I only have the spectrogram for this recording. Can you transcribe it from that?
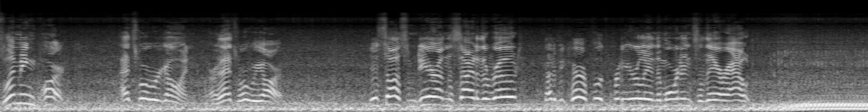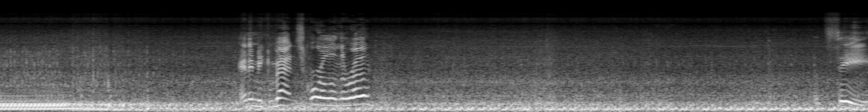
Fleming Park. That's where we're going, or that's where we are. Just saw some deer on the side of the road. Got to be careful. It's pretty early in the morning, so they are out. Enemy combatant squirrel in the road. Let's see.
